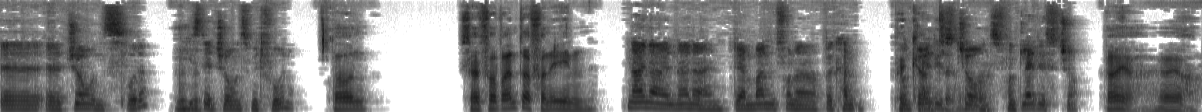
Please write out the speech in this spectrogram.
äh, äh, Jones, oder? Mhm. Hieß der Jones mit vorne? Und ist ein Verwandter von Ihnen. Nein, nein, nein, nein. Der Mann von einer Bekannten. Von Bekannte. Gladys Jones. Von Gladys Jones. Ah ja, ja, ja.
